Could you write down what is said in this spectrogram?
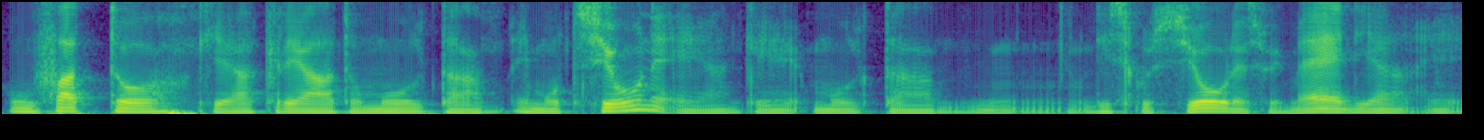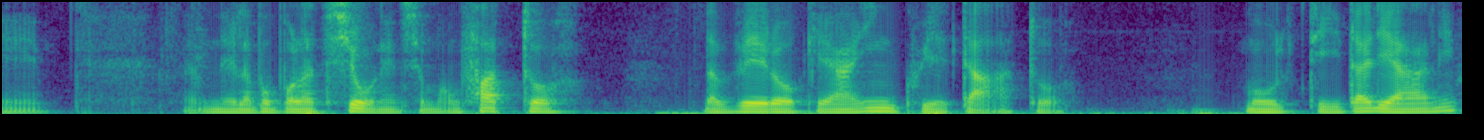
Un fatto che ha creato molta emozione e anche molta mh, discussione sui media e nella popolazione, insomma un fatto davvero che ha inquietato molti italiani.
